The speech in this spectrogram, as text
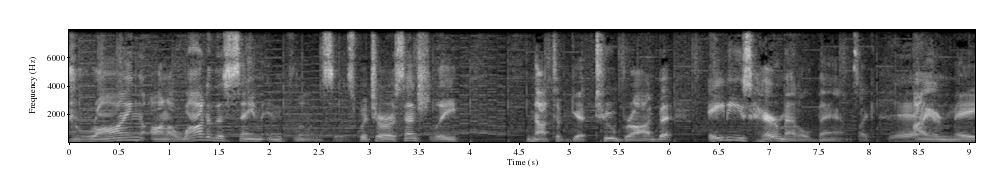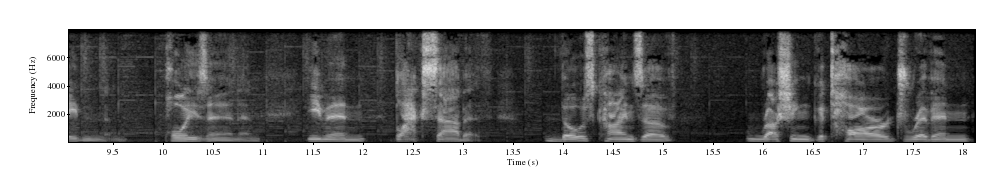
drawing on a lot of the same influences, which are essentially, not to get too broad, but 80s hair metal bands like yeah. Iron Maiden and Poison and even Black Sabbath. Those kinds of rushing guitar driven,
